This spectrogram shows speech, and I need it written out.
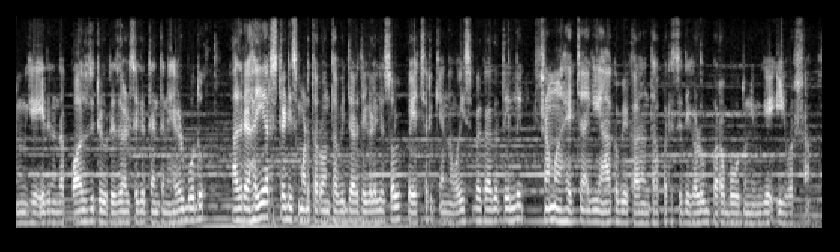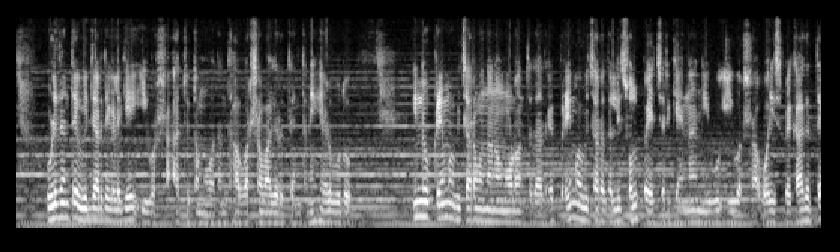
ನಿಮಗೆ ಇದರಿಂದ ಪಾಸಿಟಿವ್ ರಿಸಲ್ಟ್ ಸಿಗುತ್ತೆ ಅಂತಲೇ ಹೇಳ್ಬೋದು. ಆದರೆ ಹೈಯರ್ ಸ್ಟಡೀಸ್ ಮಾಡ್ತಾ ಇರುವಂಥ ವಿದ್ಯಾರ್ಥಿಗಳಿಗೆ ಸ್ವಲ್ಪ ಎಚ್ಚರಿಕೆಯನ್ನು ವಹಿಸಬೇಕಾಗುತ್ತೆ ಇಲ್ಲಿ. ಶ್ರಮ ಹೆಚ್ಚಾಗಿ ಹಾಕಬೇಕಾದಂತಹ ಪರಿಸ್ಥಿತಿಗಳು ಬರಬಹುದು ನಿಮಗೆ ಈ ವರ್ಷ. ಉಳಿದಂತೆ ವಿದ್ಯಾರ್ಥಿಗಳಿಗೆ ಈ ವರ್ಷ ಅತ್ಯುತ್ತಮವಾದಂತಹ ವರ್ಷವಾಗಿರುತ್ತೆ ಅಂತಲೇ ಹೇಳ್ಬೋದು. ಹೇಳ್ಬೋದು ಇನ್ನು ಪ್ರೇಮ ವಿಚಾರವನ್ನು ನಾವು ನೋಡುವಂಥದ್ದಾದರೆ, ಪ್ರೇಮ ವಿಚಾರದಲ್ಲಿ ಸ್ವಲ್ಪ ಎಚ್ಚರಿಕೆಯನ್ನು ನೀವು ಈ ವರ್ಷ ವಹಿಸಬೇಕಾಗುತ್ತೆ.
